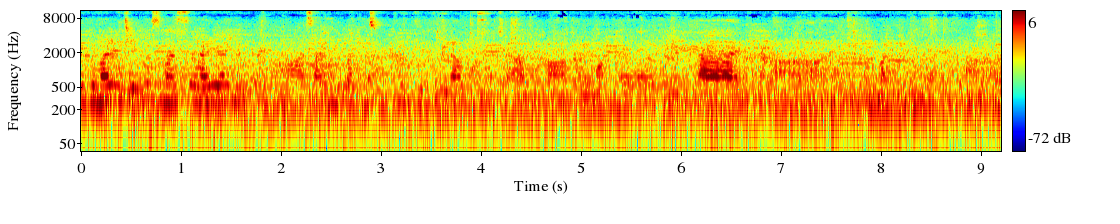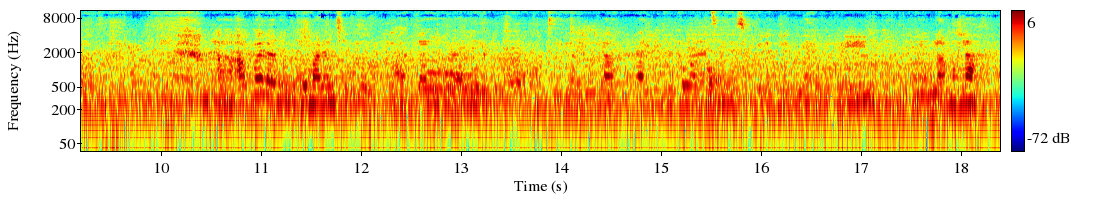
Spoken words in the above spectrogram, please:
kegemaran cikgu semasa hari raya? Ah, saya paling suka kuih lama macam uh, kuih makmur, kuih tan, uh, batu. Uh, apa lagu kegemaran cikgu? Lagu raya. Lagu raya kegemaran saya, saya suka lagu-lagu evergreen. Lagu lama lah.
